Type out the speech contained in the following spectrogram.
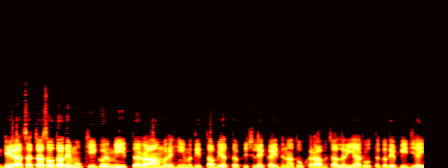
ਡੇਰਾ ਸੱਚਾ ਸੌਦਾ ਦੇ ਮੁਖੀ ਗੁਰਮੀਤ ਰਾਮ ਰਹੀਮ ਦੀ ਤਬੀਅਤ ਪਿਛਲੇ ਕਈ ਦਿਨਾਂ ਤੋਂ ਖਰਾਬ ਚੱਲ ਰਹੀ ਹੈ। ਰੋਤਕ ਦੇ ਪੀਜੀਆਈ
